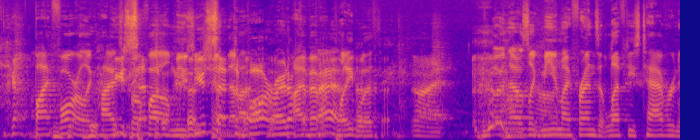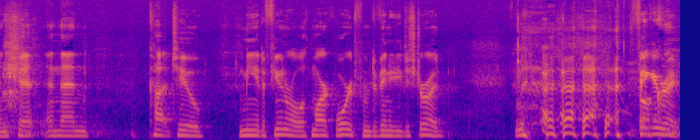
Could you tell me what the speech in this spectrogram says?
pro- by far like You highest set profile the- musician you set that the I- bar right off I've the ever bat. played with. All right. And that was like me and my uh-huh. friends at Lefty's Tavern and shit, and then cut to me at a funeral with Mark Ward from Divinity Destroyed. Figure oh, great.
